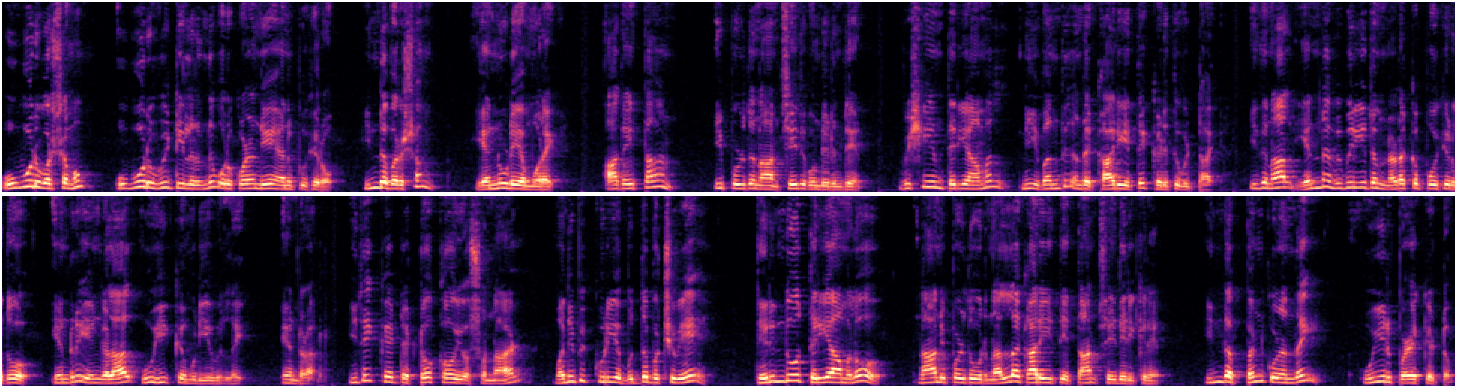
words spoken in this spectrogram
ஒவ்வொரு வருஷமும் ஒவ்வொரு வீட்டிலிருந்து ஒரு குழந்தையை அனுப்புகிறோம். இந்த வருஷம் என்னுடைய முறை. அதைத்தான் இப்பொழுது நான் செய்து கொண்டிருந்தேன். விஷயம் தெரியாமல் நீ வந்து அந்த காரியத்தை கெடுத்து விட்டாய். இதனால் என்ன விபரீதம் நடக்கப் போகிறதோ என்று எங்களால் ஊகிக்க முடியவில்லை என்றார். இதை கேட்ட டோக்கோயோ சொன்னாள் மதிப்புக்குரிய புத்தபட்சுவே தெரிந்தோ தெரியாமலோ நான் இப்பொழுது ஒரு நல்ல காரியத்தை தான் செய்திருக்கிறேன். இந்த பெண் குழந்தை உயிர் பிழைக்கட்டும்.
